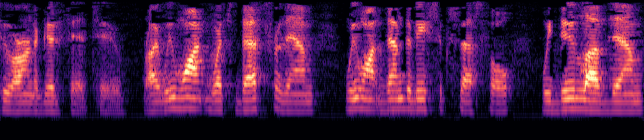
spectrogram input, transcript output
who aren't a good fit too, right? We want what's best for them. We want them to be successful. We do love them.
